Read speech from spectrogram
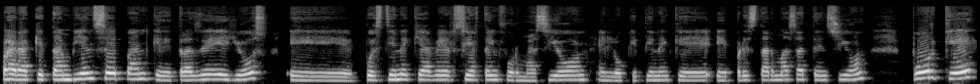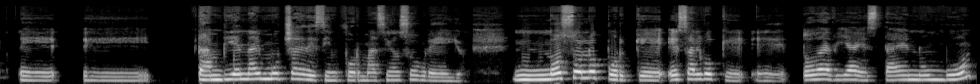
para que también sepan que detrás de ellos pues tiene que haber cierta información en lo que tienen que prestar más atención porque también hay mucha desinformación sobre ello. No solo porque es algo que eh, todavía está en un boom,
